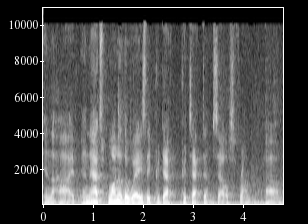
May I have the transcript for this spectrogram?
in the hive, and that's one of the ways they protect, protect themselves from. Um,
